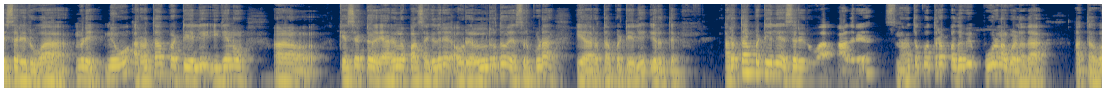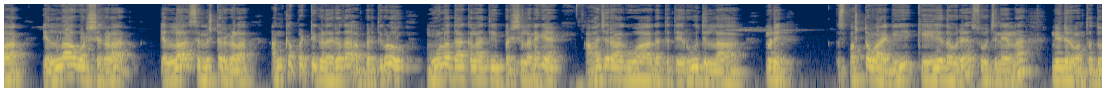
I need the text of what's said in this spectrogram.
ಹೆಸರಿರುವ, ನೋಡಿ, ನೀವು ಅರ್ಹತಾ ಪಟ್ಟಿಯಲ್ಲಿ ಈಗೇನು ಕೆಸೆಟ್ ಯಾರೆಲ್ಲ ಪಾಸ್ ಆಗಿದ್ರೆ ಅವರೆಲ್ಲರದ್ದು ಹೆಸರು ಕೂಡ ಈ ಅರ್ಹತಾ ಪಟ್ಟಿಯಲ್ಲಿ ಇರುತ್ತೆ. ಅರ್ಹತಾ ಪಟ್ಟಿಯಲ್ಲಿ ಹೆಸರಿರುವ, ಆದರೆ ಸ್ನಾತಕೋತ್ತರ ಪದವಿ ಪೂರ್ಣಗೊಳ್ಳದ ಅಥವಾ ಎಲ್ಲಾ ವರ್ಷಗಳ, ಎಲ್ಲಾ ಸೆಮಿಸ್ಟರ್ಗಳ ಅಂಕಪಟ್ಟಿಗಳಿರದ ಅಭ್ಯರ್ಥಿಗಳು ಮೂಲ ದಾಖಲಾತಿ ಪರಿಶೀಲನೆಗೆ ಹಾಜರಾಗುವ ಅಗತ್ಯತೆ ಇರುವುದಿಲ್ಲ. ನೋಡಿ, ಸ್ಪಷ್ಟವಾಗಿ ಕೆ ಎದವರೇ ಸೂಚನೆಯನ್ನ ನೀಡಿರುವಂಥದ್ದು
